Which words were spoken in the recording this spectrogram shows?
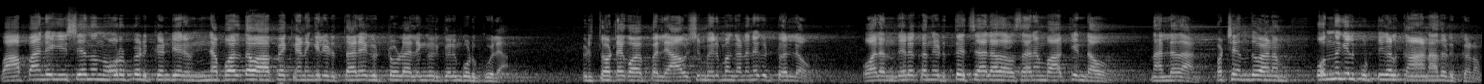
വാപ്പാന്റെ കീശയിൽ നിന്ന് നൂറുപ്യ എടുക്കേണ്ടി വരും. ഇന്നെ പോലത്തെ വാപ്പയൊക്കെ എടുത്താലേ കിട്ടുള്ളൂ അല്ലെങ്കിൽ ഒരിക്കലും കൊടുക്കൂല. എടുത്തോട്ടെ കുഴപ്പമില്ല. ആവശ്യം വരുമ്പം കണ്ടനെ കിട്ടുമല്ലോ ഓലെന്തേലൊക്കെ ഒന്ന് എടുത്തു വെച്ചാൽ അത് അവസാനം ബാക്കി ഉണ്ടാവും നല്ലതാണ്. പക്ഷെ എന്ത് വേണം? ഒന്നുകിൽ കുട്ടികൾ കാണാതെ എടുക്കണം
